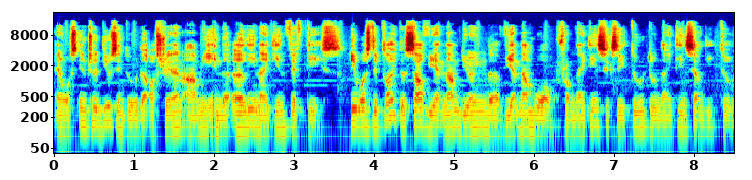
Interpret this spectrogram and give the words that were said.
and was introduced into the Australian Army in the early 1950s. It was deployed to South Vietnam during the Vietnam War from 1962 to 1972.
